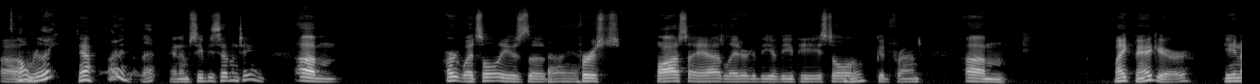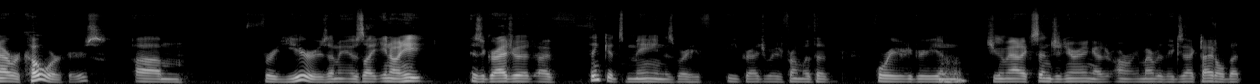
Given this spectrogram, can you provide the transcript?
Um, oh, really? yeah. I didn't know that. and MCB 17. Um, Art Wetzel, he was the Oh, yeah. first boss I had, later to be a VP, still Mhm. a good friend. Um, Mike Magyar, he and I were coworkers um, for years. I mean, it was like, you know, he is a graduate. I think it's Maine is where he, he graduated from with a four year degree in Mhm. geomatics engineering. I don't- I don't remember the exact title, but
